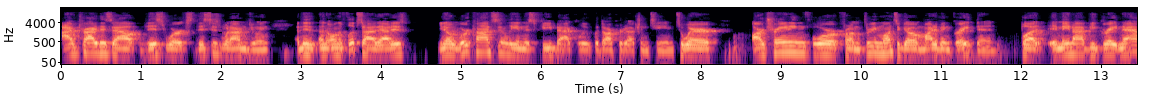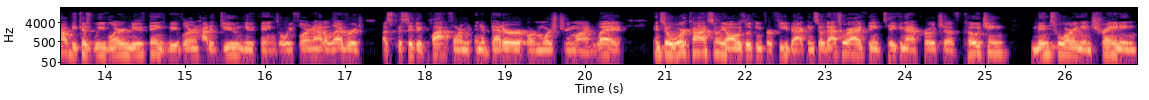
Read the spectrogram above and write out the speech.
I've tried this out. This works. This is what I'm doing. And then and on the flip side of that is you know we're constantly in this feedback loop with our production team to where our training for from three months ago might have been great then but it may not be great now because we've learned new things we've learned how to do new things or we've learned how to leverage a specific platform in a better or more streamlined way and so we're constantly always looking for feedback. And so that's where i think taking that approach of coaching mentoring and training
